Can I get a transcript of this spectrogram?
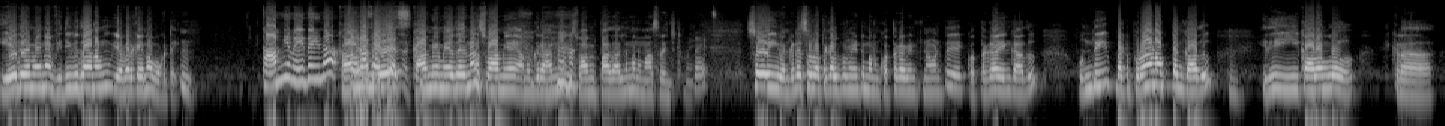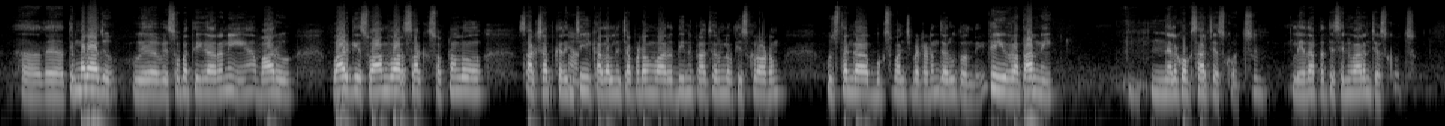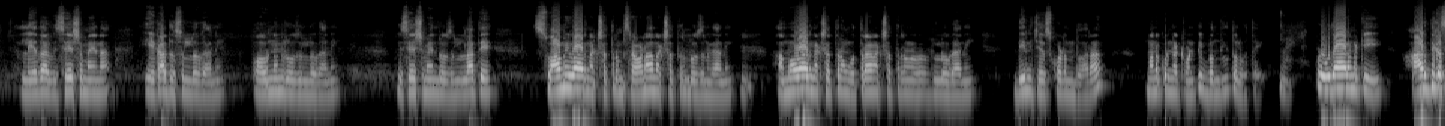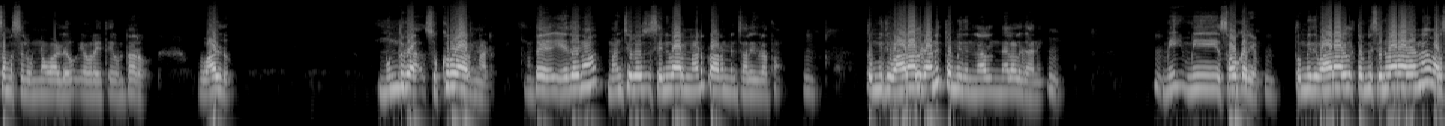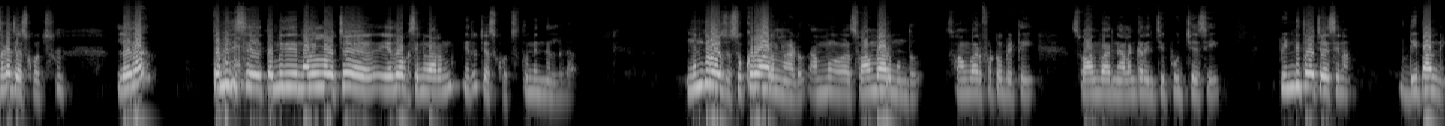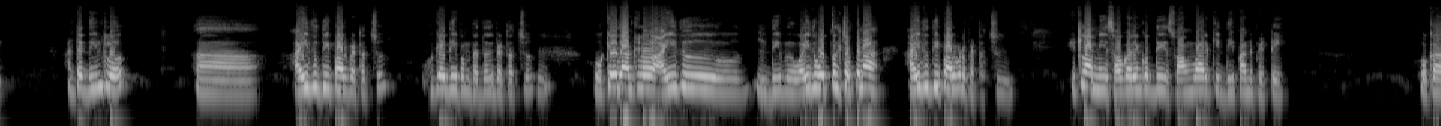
ఏదేమైనా విధి విధానం ఎవరికైనా ఒకటే. కామ్యం ఏదైనా కామ్యం ఏదైనా స్వామి అనుగ్రహాన్ని స్వామి పాదాలని మనం ఆశ్రయించడమే. సో ఈ వెంకటేశ్వర వ్రతకల్పం ఏంటి మనం కొత్తగా వింటున్నాం అంటే కొత్తగా ఏం కాదు ఉంది బట్ పురాణోక్తం కాదు. ఇది ఈ కాలంలో ఇక్కడ తిమ్మరాజు విశ్వపతి గారని వారు వారికి స్వామివారు సాక్ స్వప్నంలో సాక్షాత్కరించి ఈ కథల్ని చెప్పడం వారు దీన్ని ప్రాచుర్యంలోకి తీసుకురావడం ఉచితంగా బుక్స్ పంచిపెట్టడం జరుగుతుంది ఈ వ్రతాన్ని నెలకు ఒకసారి చేసుకోవచ్చు. లేదా ప్రతి శనివారం చేసుకోవచ్చు లేదా విశేషమైన ఏకాదశుల్లో కానీ పౌర్ణమి రోజుల్లో కానీ విశేషమైన రోజుల్లో లేకపోతే స్వామివారి నక్షత్రం శ్రవణ నక్షత్రం రోజున కానీ. అమ్మవారి నక్షత్రం ఉత్తరా నక్షత్రంలో కానీ దీన్ని చేసుకోవడం ద్వారా మనకున్నటువంటి ఇబ్బందులు తొలగుతాయి. ఇప్పుడు ఉదాహరణకి ఆర్థిక సమస్యలు ఉన్న వాళ్ళు ఎవరైతే ఉంటారో వాళ్ళు ముందుగా శుక్రవారం నాడు అంటే ఏదైనా మంచి రోజు శనివారం నాడు ప్రారంభించాలి ఈ వ్రతం. తొమ్మిది వారాలు కానీ తొమ్మిది నెల నెలలు కానీ. మీ మీ సౌకర్యం. తొమ్మిది వారాలు తొమ్మిది శనివారాలైనా వరుసగా చేసుకోవచ్చు. లేదా తొమ్మిది తొమ్మిది నెలల్లో వచ్చే ఏదో ఒక శనివారం మీరు చేసుకోవచ్చు తొమ్మిది నెలలుగా ముందు రోజు శుక్రవారం నాడు అమ్మ స్వామివారి ముందు స్వామివారి ఫోటో పెట్టి స్వామివారిని అలంకరించి పూజ చేసి పిండితో చేసిన దీపాన్ని. అంటే దీంట్లో ఐదు దీపాలు పెట్టచ్చు. ఒకే దీపం పెద్దది పెట్టచ్చు. ఒకే దాంట్లో ఐదు దీప ఐదు ఒత్తులు చొప్పున ఐదు దీపాలు కూడా పెట్టచ్చు. ఇట్లా మీ సౌకర్యం కొద్దీ స్వామివారికి దీపాన్ని పెట్టి ఒక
